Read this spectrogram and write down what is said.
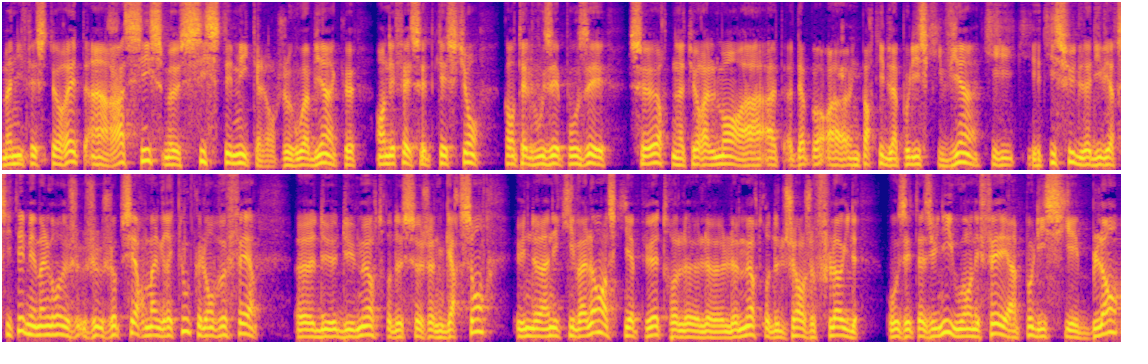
manifesterait un racisme systémique. Alors, je vois bien que, en effet, cette question, quand elle vous est posée, se heurte naturellement à, à, une partie de la police qui vient, qui, est issue de la diversité, mais j'observe malgré tout que l'on veut faire euh, du, meurtre de ce jeune garçon un équivalent à ce qui a pu être le meurtre de George Floyd aux États-Unis, où en effet un policier blanc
